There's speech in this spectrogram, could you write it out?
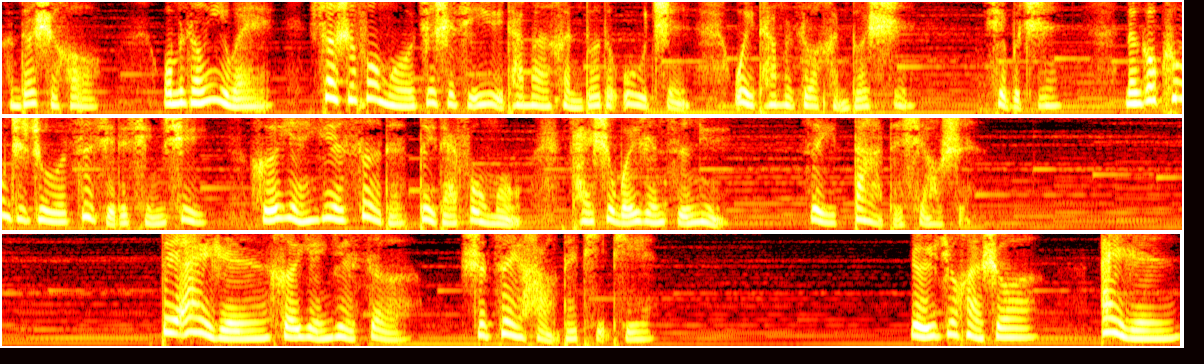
很多时候，我们总以为孝顺父母就是给予他们很多的物质，为他们做很多事，却不知能够控制住自己的情绪，和颜悦色的对待父母，才是为人子女最大的孝顺。对爱人和颜悦色是最好的体贴。有一句话说：“爱人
